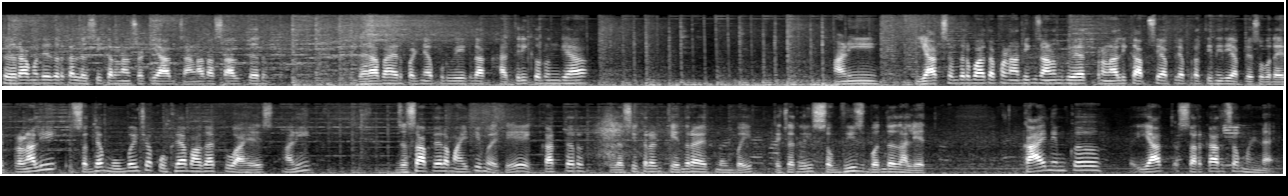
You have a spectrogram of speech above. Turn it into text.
शहरामध्ये जर का लसीकरणासाठी आज जाणार असाल तर घराबाहेर पडण्यापूर्वी एकदा खात्री करून घ्या. आणि याच संदर्भात आपण अधिक जाणून घेऊयात. प्रणाली कापसे आपल्या प्रतिनिधी आपल्यासोबत आहेत. प्रणाली सध्या मुंबईच्या कुठल्या भागात तू आहेस? आणि जसं आपल्याला माहिती मिळते एकाहत्तर लसीकरण केंद्र आहेत मुंबईत. त्याच्यातली सव्वीस बंद झाली आहेत. काय नेमकं यात सरकारचं म्हणणं आहे?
